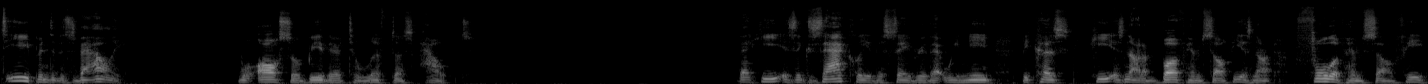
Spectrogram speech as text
deep into this valley, will also be there to lift us out. That he is exactly the Savior that we need because he is not above himself. He is not full of himself. He,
